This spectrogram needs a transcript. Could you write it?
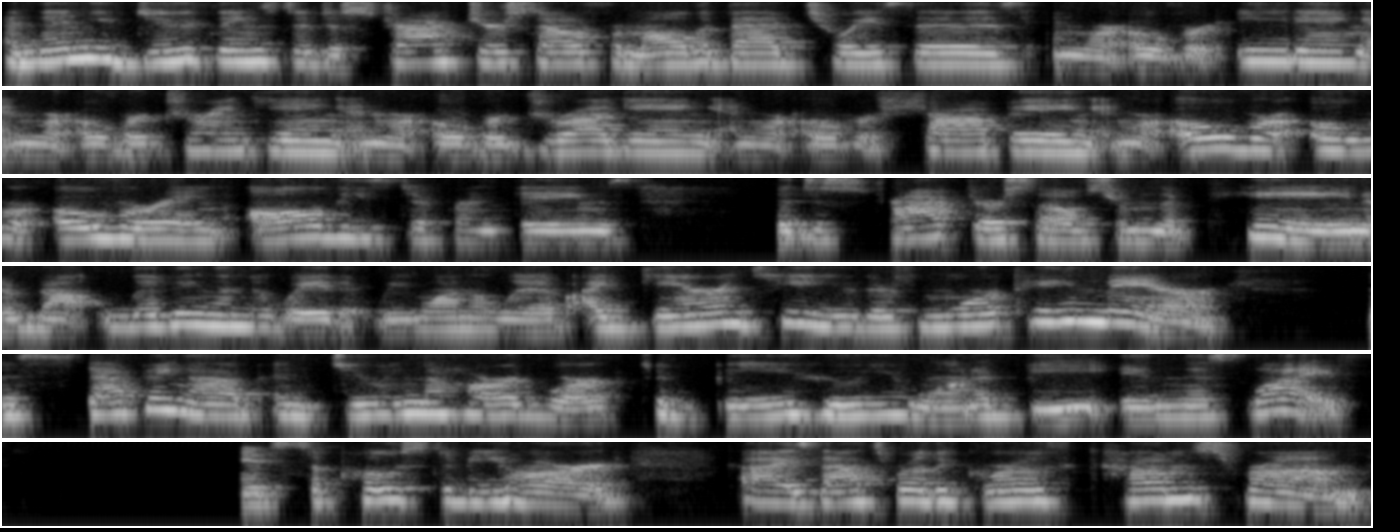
and then you do things to distract yourself from all the bad choices, and we're overeating, and we're over drinking, and we're over drugging, and we're over shopping, and we're over, over, overing all these different things to distract ourselves from the pain of not living in the way that we want to live. I guarantee you there's more pain there than stepping up and doing the hard work to be who you want to be in this life. It's supposed to be hard. Guys, that's where the growth comes from.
